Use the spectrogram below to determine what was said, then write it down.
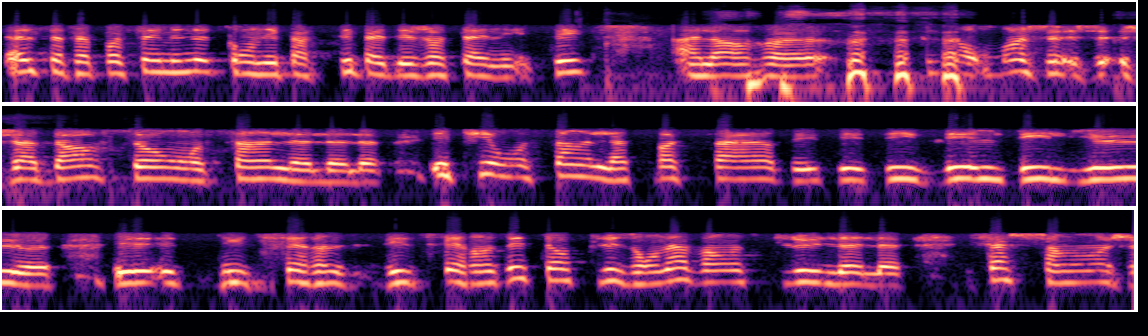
Elle, ça fait pas cinq minutes qu'on est parti, puis elle est déjà tannée, tu sais. Alors, euh, non, moi, j'adore ça. On sent le, le, le- et puis on sent l'atmosphère des, des, des villes, des lieux, euh, euh, des différents, des différents États. Plus on avance, plus le, le ça change.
